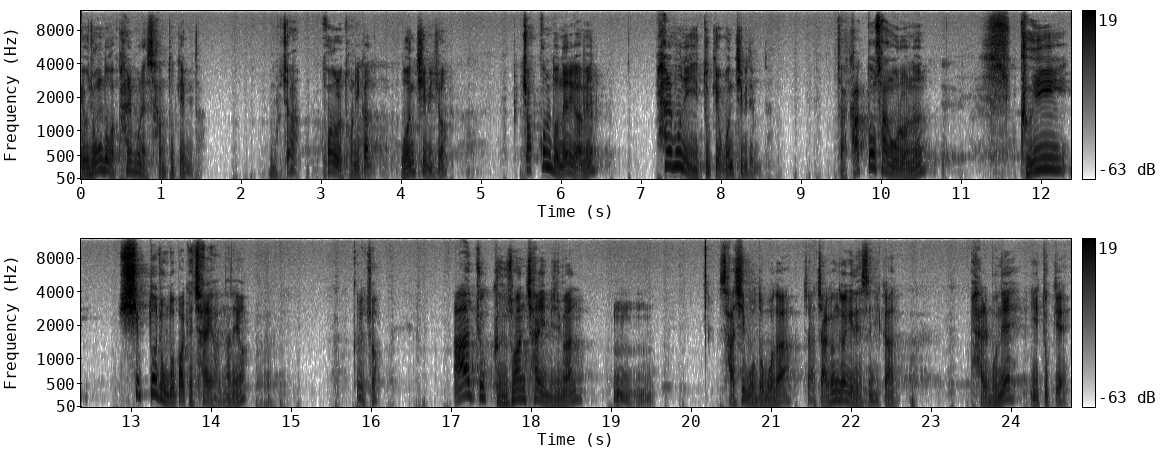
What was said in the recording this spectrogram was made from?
이 정도가 8분의 3 두께입니다. 자, 코너를 도니까 원팁이죠. 조금 더 내려가면 8분의 2 두께 원팁이 됩니다. 자, 각도상으로는 거의 10도 정도밖에 차이가 안 나네요. 그렇죠? 아주 근소한 차이이지만 음, 45도보다 자, 작은 각이 됐으니까 8분의 2 두께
